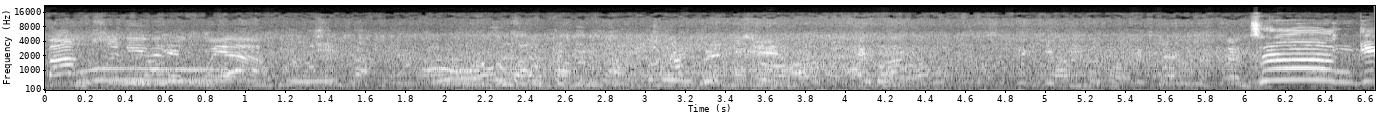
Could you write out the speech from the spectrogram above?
빵순이 누구야? 어, 너무 높게 들리지? 증기!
